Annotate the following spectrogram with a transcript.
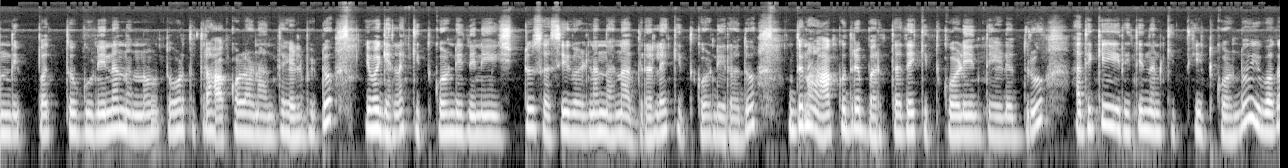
ಒಂದು ಇಪ್ಪತ್ತು ಗುಣಿನ ನಾನು ತೋಟದ ಹತ್ರ ಹಾಕ್ಕೊಳ್ಳೋಣ ಅಂತ ಹೇಳಿಬಿಟ್ಟು ಇವಾಗೆಲ್ಲ ಕಿತ್ಕೊಂಡಿದ್ದೀನಿ. ಇಷ್ಟು ಸಸಿಗಳನ್ನ ನಾನು ಅದರಲ್ಲೇ ಕಿತ್ಕೊಂಡಿರೋದು. ಇದನ್ನು ಹಾಕಿದ್ರೆ ಬರ್ತದೆ, ಕಿತ್ಕೊಳ್ಳಿ ಅಂತ ಹೇಳಿದ್ರು. ಅದಕ್ಕೆ ಈ ರೀತಿ ನಾನು ಕಿತ್ಕಿಟ್ಕೊಂಡು. ಇವಾಗ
